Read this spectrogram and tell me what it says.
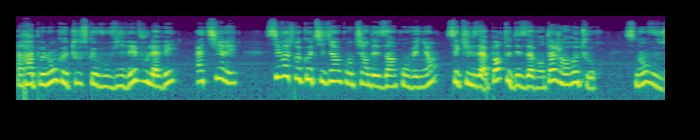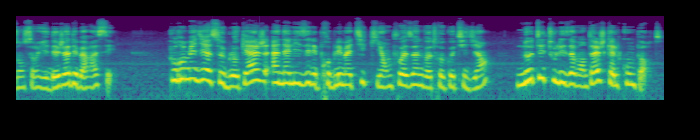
Rappelons que tout ce que vous vivez, vous l'avez attiré. Si votre quotidien contient des inconvénients, c'est qu'ils apportent des avantages en retour. Sinon, vous vous en seriez déjà débarrassé. Pour remédier à ce blocage, analysez les problématiques qui empoisonnent votre quotidien, notez tous les avantages qu'elles comportent.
